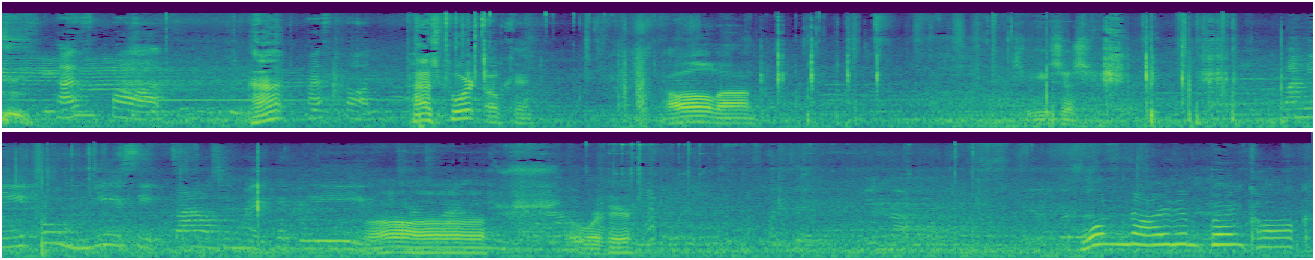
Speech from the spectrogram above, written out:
Passport. Huh? Passport. Passport? Okay. Hold on. Jesus. Uh, over here. One night in Bangkok.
